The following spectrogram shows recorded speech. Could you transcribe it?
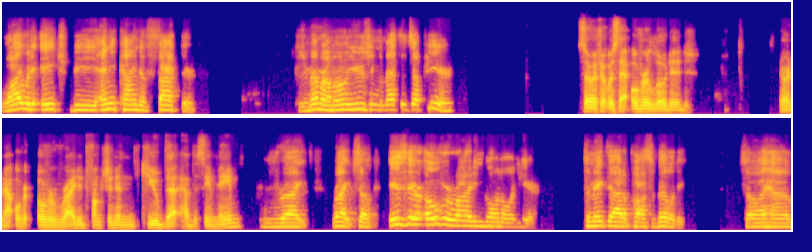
Why would H be any kind of factor? Because remember, I'm only using the methods up here. So if it was that overloaded or not over overrided function in cube that had the same name, Right, right. So is there overriding going on here to make that a possibility? So I have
